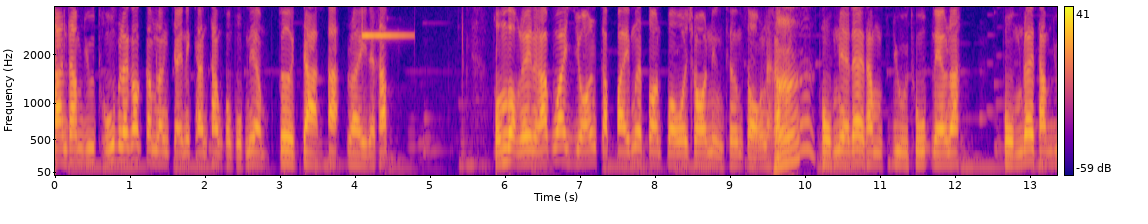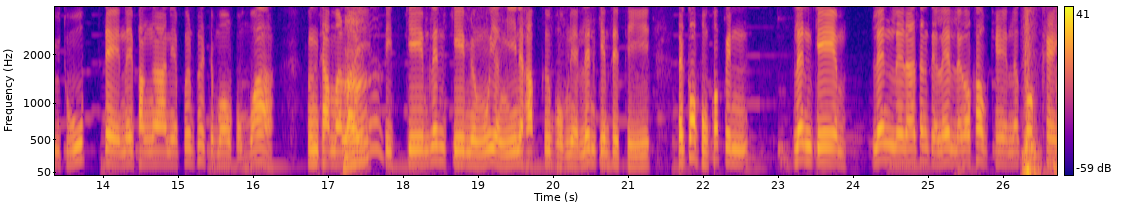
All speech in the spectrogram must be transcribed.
การทำ YouTube แล้วก็กำลังใจในการทำของผมเนี่ยเกิดจากอะไรนะครับ ผมบอกเลยนะครับว่าย้อนกลับไปเมื่อตอนปวช1เทอม2นะครับ ผมเนี่ยได้ทำ YouTube แล้วนะ ผมได้ทำ YouTube แต่ในพังงานเนี่ยเพื่อนๆจะมองผมว่ามึงทำอะไรฮะติดเกมเล่นเกมอย่างงู้อย่างนี้นะครับ คือผมเนี่ยเล่นเกมเศรษฐี แล้วก็ผมก็เป็นเล่นเกมเล่นเลยนะ ตั้งแต่เล่นแล้วก็เข้าเคนแล้วก็แข่ง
